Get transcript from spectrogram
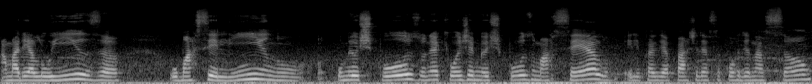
a Maria Luísa, o Marcelino, o meu esposo, né, que hoje é meu esposo, Marcelo, ele fazia parte dessa coordenação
